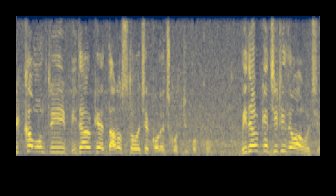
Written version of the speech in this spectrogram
শিক্ষামন্ত্রী বিধায়কের দ্বারস্থ হয়েছে কলেজ কর্তৃপক্ষ। বিধায়ককে চিঠি দেওয়া হয়েছে।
